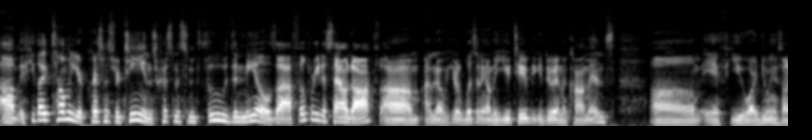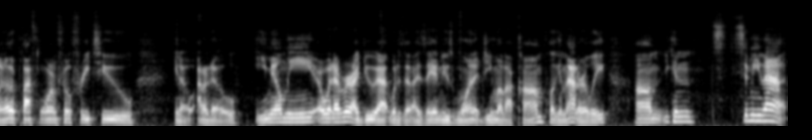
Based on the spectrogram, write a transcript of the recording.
Um, if you'd like to tell me your Christmas routines, Christmas foods and meals, uh, feel free to sound off. Um, I don't know if you're listening on the YouTube, you can do it in the comments. Um, if you are doing this on another platform, feel free to, you know, I don't know, email me or whatever. I do at, what is it, Isaiah News 1 at gmail.com, plugging that early. Um, you can send me that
